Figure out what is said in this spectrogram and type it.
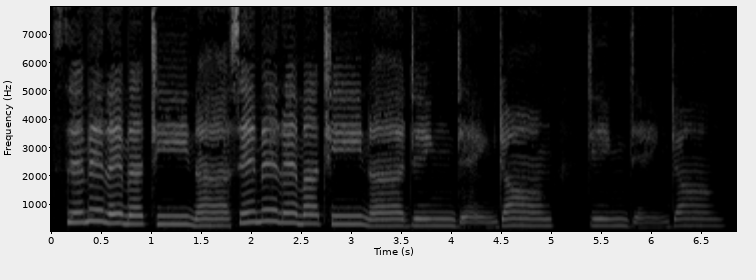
s'aimez les matines, s'aimez les matines, ding ding dong, ding ding dong.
